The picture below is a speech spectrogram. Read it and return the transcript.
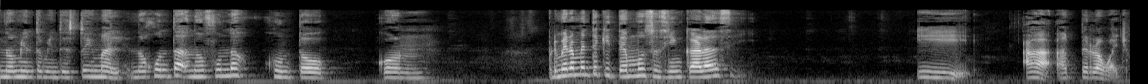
No miento, miento, estoy mal. No junta, no funda junto con. Primeramente quitemos a Cien Caras y a, a Perro Aguayo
